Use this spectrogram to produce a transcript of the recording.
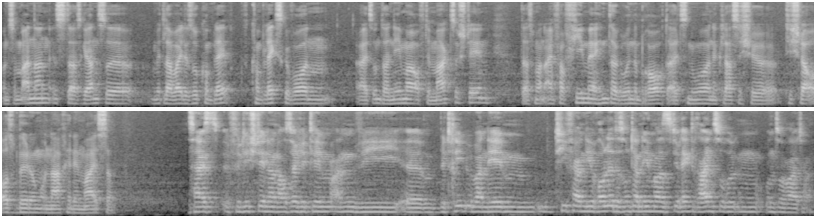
und zum anderen ist das Ganze mittlerweile so komplex geworden, als Unternehmer auf dem Markt zu stehen, dass man einfach viel mehr Hintergründe braucht als nur eine klassische Tischlerausbildung und nachher den Meister. Das heißt, für dich stehen dann auch solche Themen an wie äh, Betrieb übernehmen, tiefer in die Rolle des Unternehmers direkt reinzurücken und so weiter.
